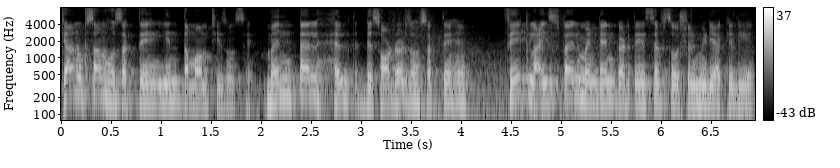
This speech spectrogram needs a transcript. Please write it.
क्या नुकसान हो सकते हैं इन तमाम चीज़ों से? मेंटल हेल्थ डिसऑर्डर्स हो सकते हैं। फेक लाइफस्टाइल मेंटेन करते हैं सिर्फ़ सोशल मीडिया के लिए।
